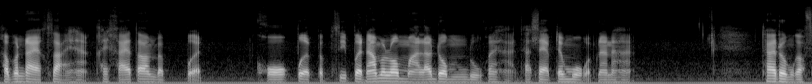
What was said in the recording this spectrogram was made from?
คาร์บอนไดออกไซด์ฮะคล้ายๆ ตอนแบบเปิด โค้กเปิดเป๊ปซี่เปิดน้ำอัดลมมาแล้วดมดูกันฮะถ้าแสบจมูกแบบนั้นนะฮะถ้าดมกาแฟ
